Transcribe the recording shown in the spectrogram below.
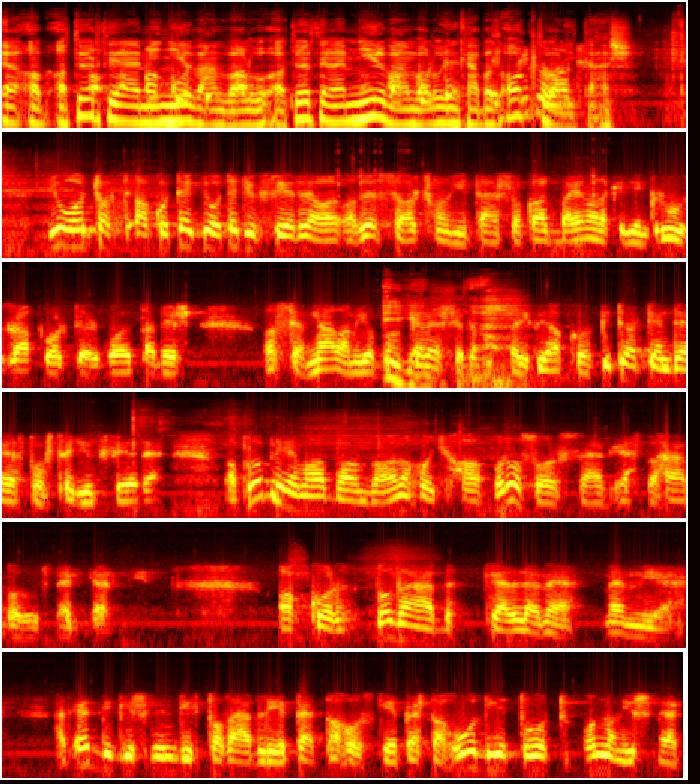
A, a történelmi a, nyilvánvaló, a történelem nyilvánvaló akkor inkább az aktualitás. Jó, csak akkor tegy, jó, tegyük félre az összehasonlításokat, bár én annak egy grúz raportőr voltam, és azt hiszem nálam jobban Igen. kevesebben ismerik, hogy akkor mi történt, de ezt most tegyük félre. A probléma abban van, hogy ha Oroszország ezt a háborút megnyerni, akkor tovább kellene mennie. Hát eddig is mindig tovább lépett ahhoz képest a hódítót onnan, ismer,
